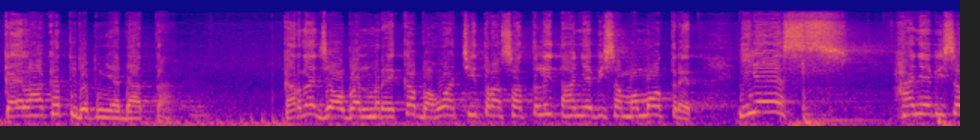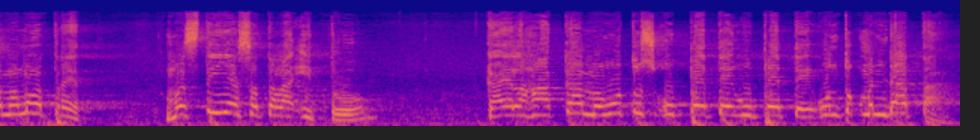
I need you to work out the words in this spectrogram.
KLHK tidak punya data. Karena jawaban mereka bahwa citra satelit hanya bisa memotret. Yes, hanya bisa memotret. Mestinya setelah itu KLHK mengutus UPT-UPT untuk mendata.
